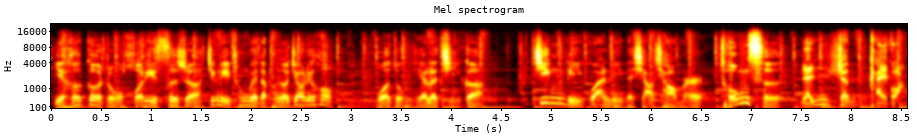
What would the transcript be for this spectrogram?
也和各种活力四射、精力充沛的朋友交流后，我总结了几个精力管理的小窍门，从此人生开挂。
